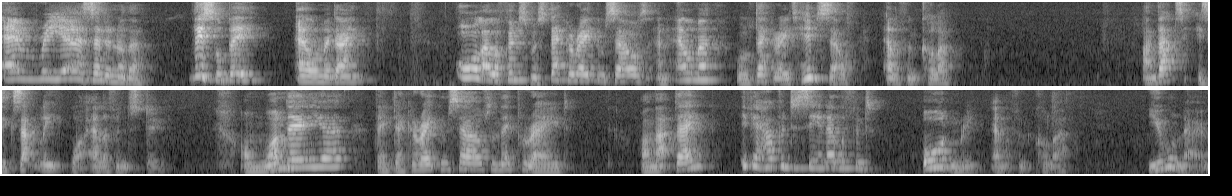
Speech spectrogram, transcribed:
every year, said another. This'll be Elmer Day. All elephants must decorate themselves, and Elmer will decorate himself elephant colour. And that is exactly what elephants do. On one day a year, they decorate themselves and they parade. On that day, if you happen to see an elephant, ordinary elephant colour, you will know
